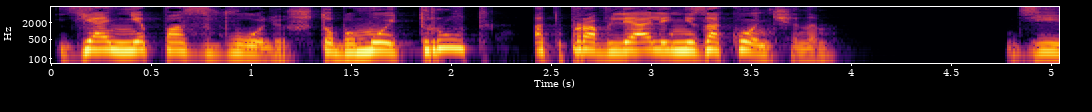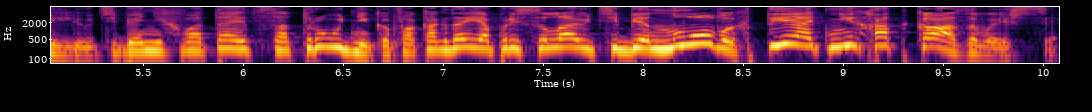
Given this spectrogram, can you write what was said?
я не позволю, чтобы мой труд отправляли незаконченным. Дилли, у тебя не хватает сотрудников, а когда я присылаю тебе новых, ты от них отказываешься.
